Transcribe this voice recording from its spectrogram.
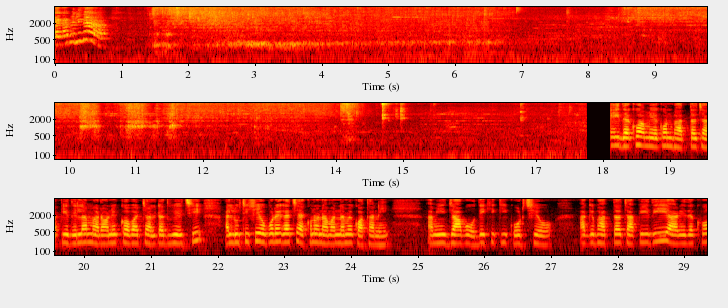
জায়গা পেলি না? এই দেখো, আমি এখন ভাতটা চাপিয়ে দিলাম আর অনেক কবার চালটা ধুয়েছি আর লুচি সে ওপরে গেছে এখনও নামার নামে কথা নেই। আমি যাব, দেখি কি করছে ও। আগে ভাতটা চাপিয়ে দিই আর এই দেখো,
